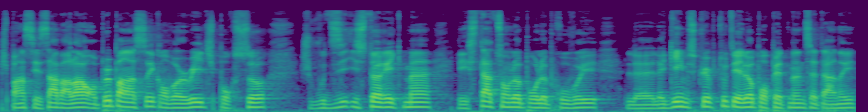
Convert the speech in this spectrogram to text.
je pense que c'est sa valeur. On peut penser qu'on va reach pour ça. Je vous dis historiquement, les stats sont là pour le prouver. Le, le game script, tout est là pour Pittman cette année.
